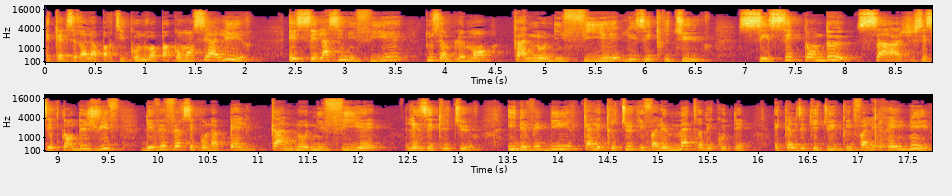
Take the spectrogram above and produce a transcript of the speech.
et quelle sera la partie qu'on ne va pas commencer à lire. Et cela signifiait tout simplement canonifier les Écritures. Ces 72 sages, ces 72 juifs devaient faire ce qu'on appelle canonifier les Écritures. Ils devaient dire quelle écriture qu'il fallait mettre de côté et quelles écritures qu'il fallait réunir.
